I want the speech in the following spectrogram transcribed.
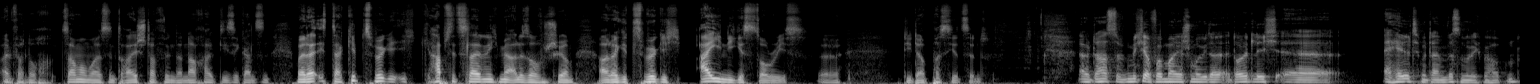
einfach noch, sagen wir mal, es sind drei Staffeln, danach halt diese ganzen. Weil da, da gibt es wirklich, ich habe es jetzt leider nicht mehr alles auf dem Schirm, aber da gibt es wirklich einige Stories, äh, die da passiert sind. Aber da hast du mich auf einmal ja schon mal wieder deutlich äh, erhellt mit deinem Wissen, würde ich behaupten.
